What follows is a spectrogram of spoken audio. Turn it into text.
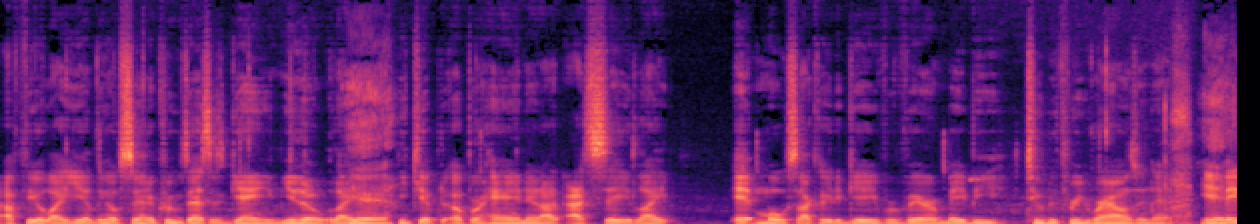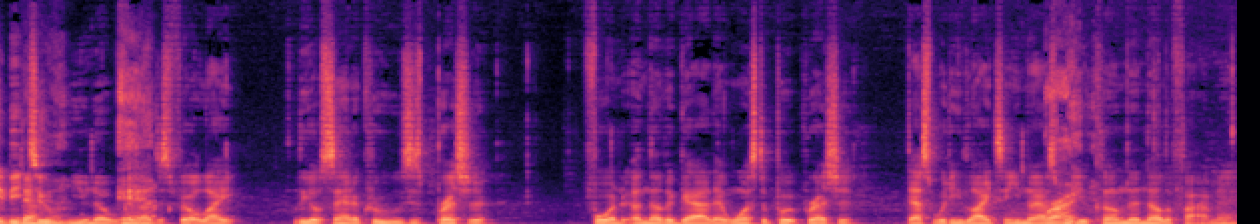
I feel like, yeah, Leo Santa Cruz, that's his game, you know, like Yeah. he kept the upper hand. And I, I say like at most I could have gave Rivera maybe two to three rounds in that. Yeah, maybe definitely. two, you know, Yeah. I just felt like Leo Santa Cruz, his pressure for another guy that wants to put pressure, that's what he likes. And, you know, that's Right. what he'll come to nullify, man.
